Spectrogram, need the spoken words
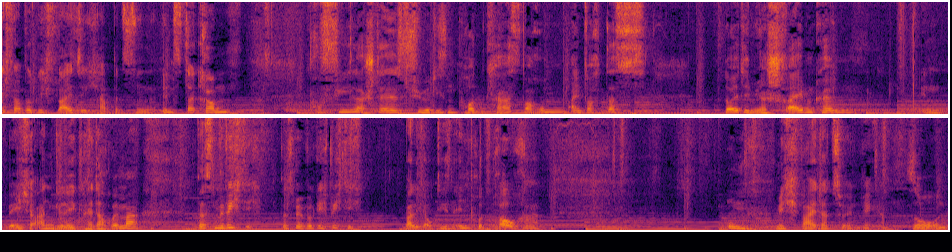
Ich war wirklich fleißig. Ich habe jetzt ein Instagram-Profil erstellt für diesen Podcast. Warum? Einfach, dass Leute mir schreiben können, in welcher Angelegenheit auch immer. Das ist mir wichtig. Das ist mir wirklich wichtig, weil ich auch diesen Input brauche, um mich weiterzuentwickeln. So, und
